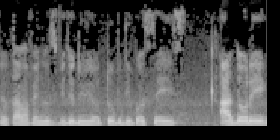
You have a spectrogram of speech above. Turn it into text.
eu estava vendo os vídeos do YouTube de vocês, adorei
